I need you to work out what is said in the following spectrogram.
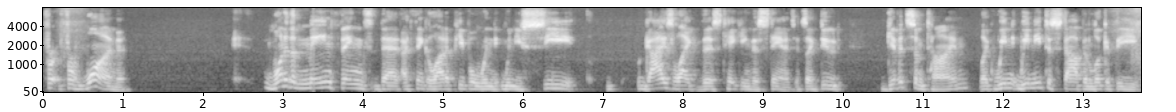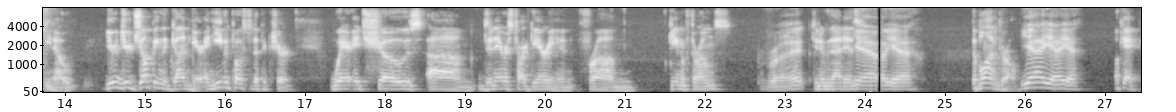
for, for one, one of the main things that I think a lot of people when when you see guys like this taking this stance, it's like, dude, give it some time. Like we we need to stop and look at the you know you're you're jumping the gun here. And he even posted a picture where it shows um, Daenerys Targaryen from Game of Thrones. Right. Do you know who that is? Yeah, oh, yeah. the blonde girl. Yeah, yeah, yeah. Okay,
